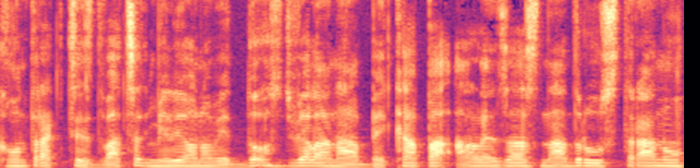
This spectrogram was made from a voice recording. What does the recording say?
kontrakt cez 20 miliónov je dosť veľa na backupa, ale zas na druhú stranu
